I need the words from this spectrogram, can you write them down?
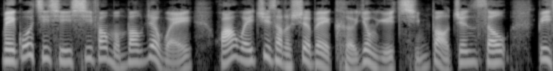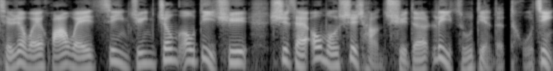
美国及其西方盟邦认为，华为制造的设备可用于情报侦搜，并且认为华为进军中欧地区是在欧盟市场取得立足点的途径。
